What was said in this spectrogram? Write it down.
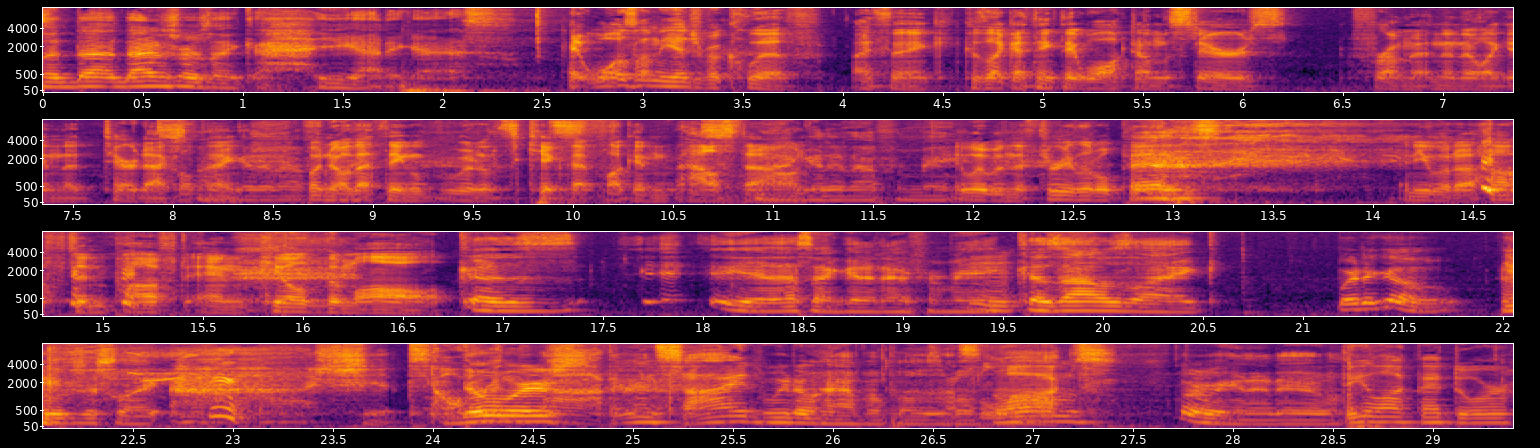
and the di- dinosaur's like, ah, you got it, guys. It was on the edge of a cliff, I think, because like I think they walked down the stairs from it, and then they're like in the pterodactyl thing. But no, me. that thing would have kicked that fucking house Not down. good enough for me. It would have been the three little pigs, and he would have huffed and puffed and killed them all. Cause yeah, that's not good enough for Mm. me. Cause I was like, where'd it go? It was just like, ah, shit. Oh, they're in- Doors. ah, they're inside. We don't have opposable That's thumbs. What are we gonna do? Did you lock that door?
